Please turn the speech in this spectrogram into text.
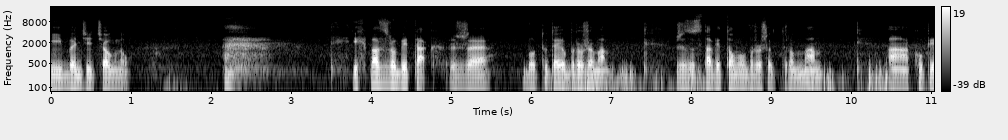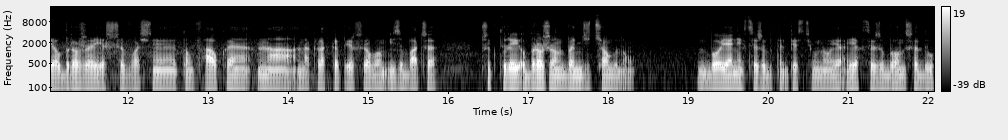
i będzie ciągnął. I chyba zrobię tak, że, bo tutaj obrożę mam, że zostawię tą obrożę, którą mam, a kupię obrożę jeszcze właśnie tą fałkę na, na klatkę piersiową i zobaczę, przy której obroży on będzie ciągnął. Bo ja nie chcę, żeby ten pies ciągnął, ja, ja chcę, żeby on szedł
